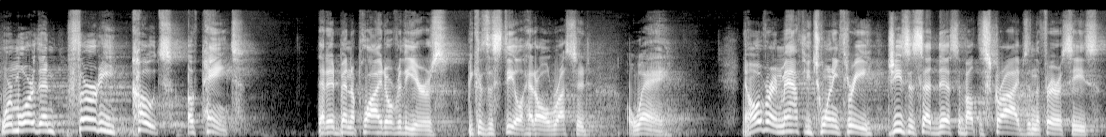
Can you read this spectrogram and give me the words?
were more than 30 coats of paint that had been applied over the years because the steel had all rusted away. Now, over in Matthew 23, Jesus said this about the scribes and the Pharisees.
